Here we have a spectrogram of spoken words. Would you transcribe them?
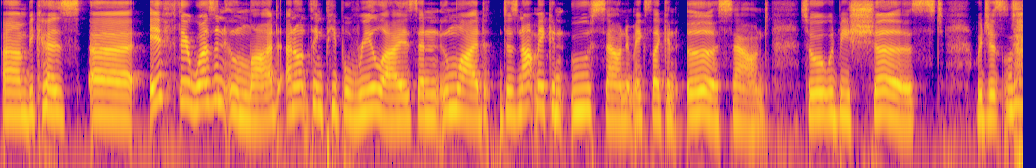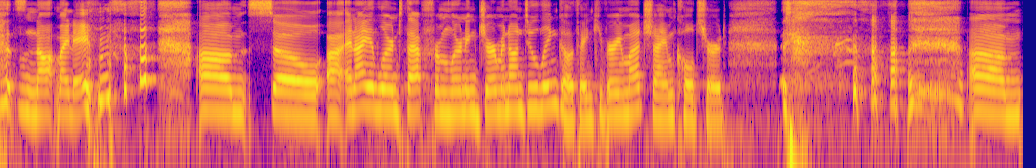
um, because uh, if there was an umlaut, I don't think people realize that an umlaut does not make an u sound; it makes like an uh sound. So it would be Schust, which is that's not my name. um, so uh, and I learned that from learning German on Duolingo. Thank you very much. I am cultured. um,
